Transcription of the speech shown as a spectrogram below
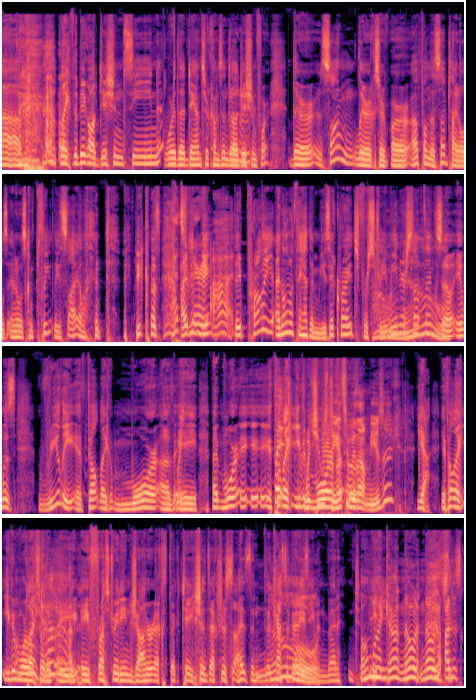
um, like the big audition scene where the dancer comes into Mhm. audition for their song lyrics are, are up on the subtitles and it was completely silent because That's I didn't very they, odd. they probably I don't know if they had the music rights for streaming or something so it was really it felt like more of Wait. a, a more it, it it felt like even Wait, she more was of a- dancing without music? yeah, it felt like even Oh more my like sort of a, a frustrating genre expectations exercise than the No. Cassavetes even meant to Oh my be. god, no, no. I'm just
